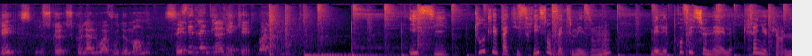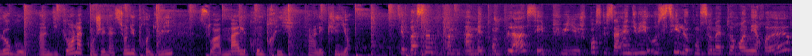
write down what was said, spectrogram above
Mais ce ce que, ce que la loi vous demande, c'est C'est de l'indiquer. d'indiquer. Voilà. Ici, toutes les pâtisseries sont faites maison, mais les professionnels craignent qu'un logo indiquant la congélation du produit soit mal compris par les clients. C'est pas simple à, à mettre en place et puis je pense que ça induit aussi le consommateur en erreur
